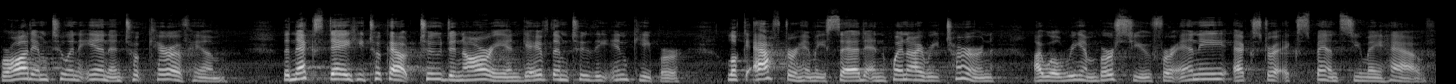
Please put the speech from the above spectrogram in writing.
brought him to an inn, and took care of him. The next day he took out two denarii and gave them to the innkeeper. Look after him, he said, and when I return, I will reimburse you for any extra expense you may have.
